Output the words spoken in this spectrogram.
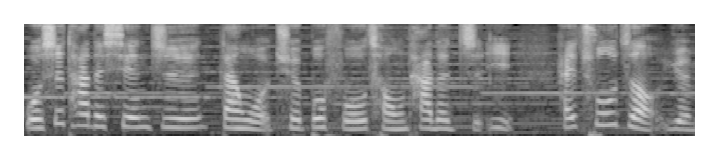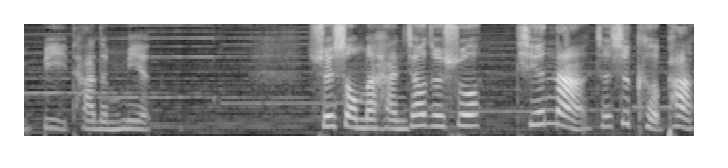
我是他的先知，但我却不服从他的旨意，还出走远避他的面。”水手们喊叫着说：“天哪，真是可怕！”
